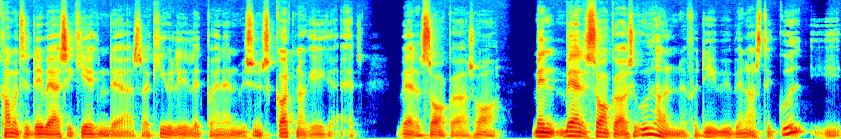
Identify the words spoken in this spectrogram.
kommer til det vers i kirken der, så kigger vi lige lidt på hinanden. Vi synes godt nok ikke, at hvert et sår gør os hård. Men hvert et sår gør os udholdende, fordi vi vender os til Gud i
